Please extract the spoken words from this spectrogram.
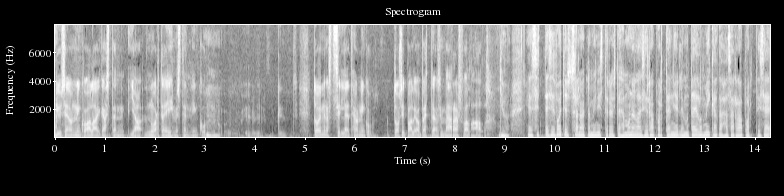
kyse on niin kuin alaikäisten ja nuorten ihmisten niin kuin, mm. toiminnasta silleen, että he on niin kuin tosi paljon opettajan sen määräysvallan alla. Joo, ja sitten siis voi tietysti sanoa, että no ministeriöistä tehdään monenlaisia raportteja niin edelleen, mutta ei ollut mikä tahansa raportti. Se,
